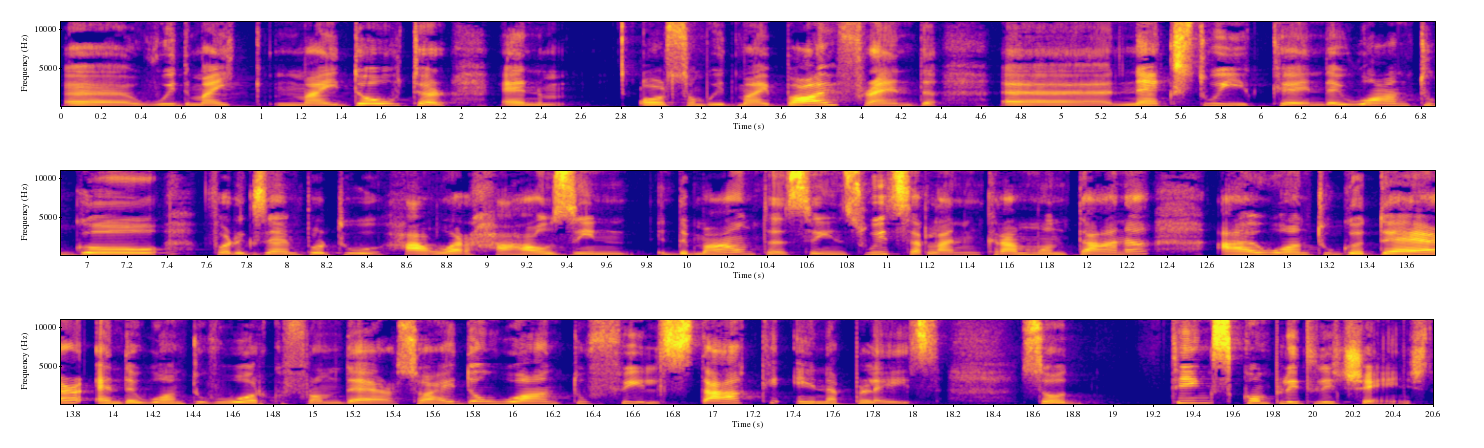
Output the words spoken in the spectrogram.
uh, with my my daughter and also with my boyfriend uh, next week and I want to go for example to our house in the mountains in Switzerland in Crans-Montana I want to go there and I want to work from there so I don't want to feel stuck in a place so things completely changed.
